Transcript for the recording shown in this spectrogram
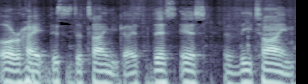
All right, this is the time, you guys. This is the time.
